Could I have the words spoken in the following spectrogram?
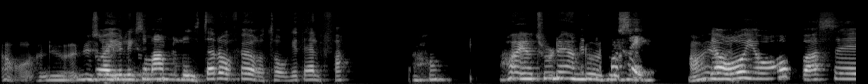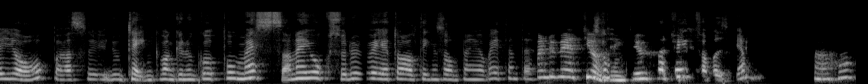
Ja, du, du Jag ska är ju liksom anlitad av företaget Elfa. Jaha. Ja, jag trodde ändå... Vi får se. Ja, ja. Ja, jag hoppas, eh, jag hoppas, du tänk man kunde gått på mässan är ju också du vet och allting sånt men jag vet inte. Men du vet, jag tänkte ju... Tygfabriken Jaha.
